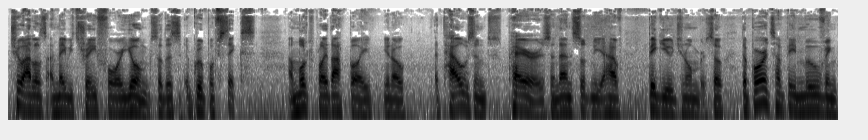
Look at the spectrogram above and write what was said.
two adults and maybe three, four young. So there's a group of six, and multiply that by you know a thousand pairs, and then suddenly you have big, huge numbers. So the birds have been moving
